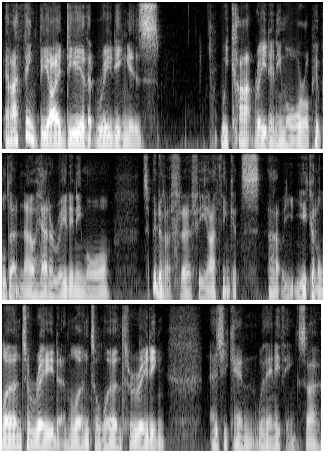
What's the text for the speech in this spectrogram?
And I think the idea that reading is we can't read anymore or people don't know how to read anymore. It's a bit of a furphy. I think it's uh, you can learn to read and learn to learn through reading as you can with anything. So,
